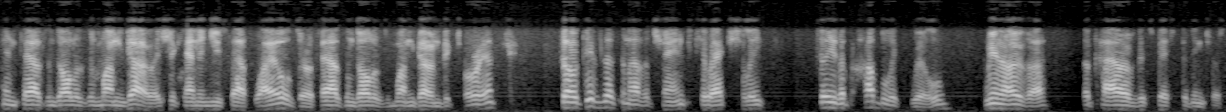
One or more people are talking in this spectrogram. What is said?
ten thousand dollars in one go, as you can in New South Wales, or thousand dollars in one go in Victoria. So it gives us another chance to actually see the public will win over the power of this vested interest.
